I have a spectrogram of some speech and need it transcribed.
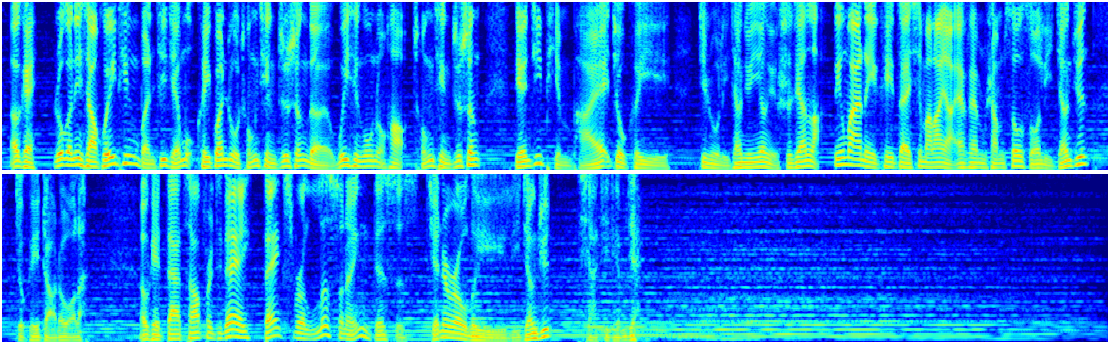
？OK，如果你想回听本期节目，可以关注重庆之声的微信公众号“重庆之声”，点击品牌就可以进入李将军英语时间了。另外呢，也可以在喜马拉雅 FM 上面搜索“李将军”，就可以找着我了。OK，that's all for today. Thanks for listening. This is Generally 李将军，下期节目见。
